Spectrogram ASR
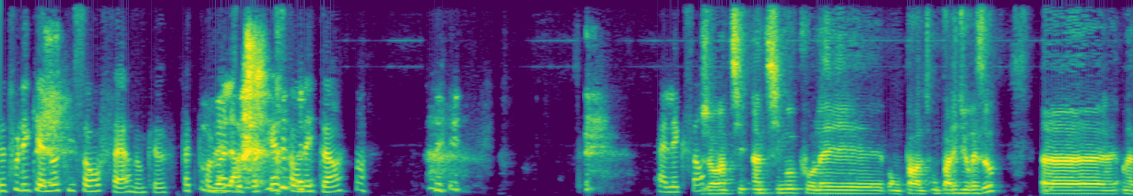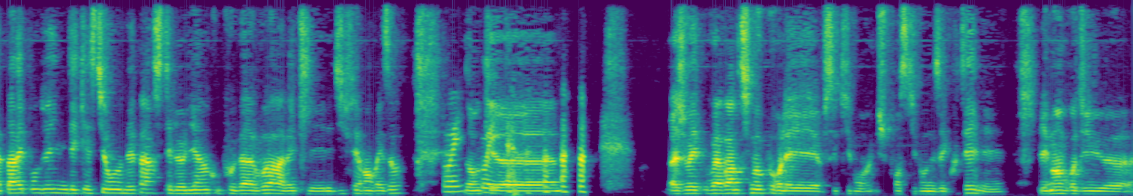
de, tous les canaux qui sont offerts, donc pas de problème, voilà. ce podcast en est un. Alexandre Genre un petit, un petit mot pour les. on, parle, on parlait du réseau. Euh, on n'a pas répondu à une des questions au départ, c'était le lien qu'on pouvait avoir avec les, différents réseaux. Oui. Donc, Euh, bah, je vais avoir un petit mot pour les, ceux qui vont, je pense qu'ils vont nous écouter, les, les membres du, euh,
